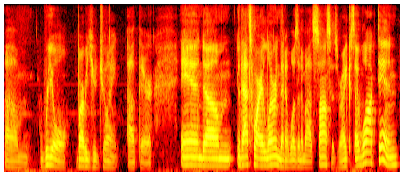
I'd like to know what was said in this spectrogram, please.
um, real barbecue joint out there. And um, that's where I learned that it wasn't about sauces, right? Because I walked in,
